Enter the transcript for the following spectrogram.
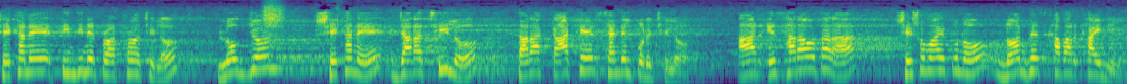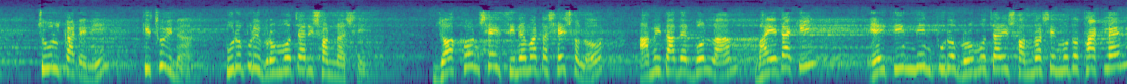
সেখানে তিন দিনের প্রার্থনা ছিল। লোকজন সেখানে যারা ছিল তারা কাঠের স্যান্ডেল পরেছিল। আর এছাড়াও তারা সে সময় কোনো নন ভেজ খাবার খায়নি, চুল কাটেনি, কিছুই না, পুরোপুরি ব্রহ্মচারী সন্ন্যাসী। যখন সেই সিনেমাটা শেষ হলো, আমি তাদের বললাম, ভাই, এটা কি? এই তিন দিন পুরো ব্রহ্মচারী সন্ন্যাসীর মতো থাকলেন?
